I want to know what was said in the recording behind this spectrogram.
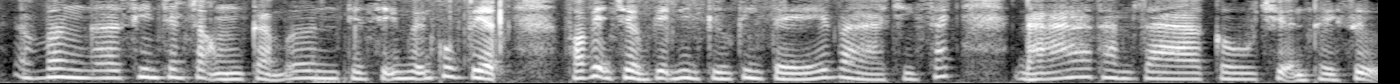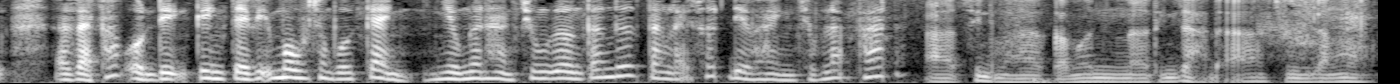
Vâng, ờ, xin trân trọng cảm ơn tiến sĩ Nguyễn Quốc Việt, Phó Viện trưởng Viện Nghiên cứu Kinh tế và Chính sách đã tham gia câu chuyện thời sự ờ, giải pháp ổn định kinh tế vĩ mô trong bối cảnh nhiều ngân hàng trung ương các nước tăng lãi suất điều hành chống lạm phát. À, xin ờ, cảm ơn thính giả đã chú ý lắng nghe.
